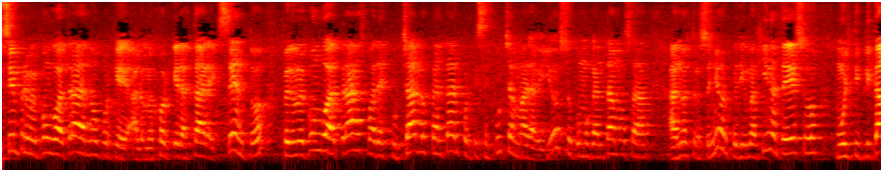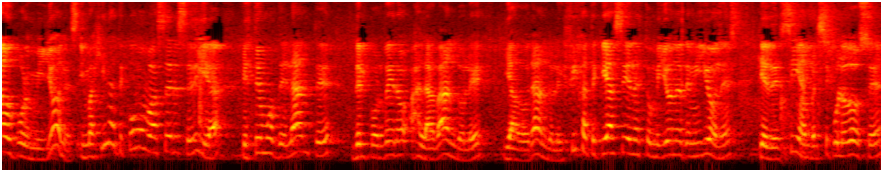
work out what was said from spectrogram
siempre me pongo atrás, no porque a lo mejor quiera estar exento, pero me pongo atrás para escucharlos cantar porque se escucha maravilloso como cantamos a, a nuestro Señor. Pero imagínate eso multiplicado por millones. Imagínate cómo va a ser ese día que estemos delante del Cordero alabándole y adorándole. Y fíjate qué hacían estos millones de millones que decían, versículo 12,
